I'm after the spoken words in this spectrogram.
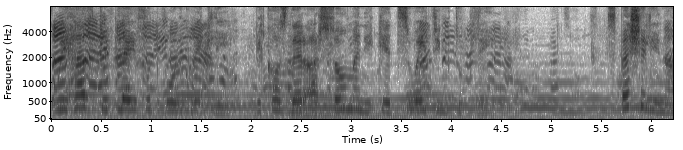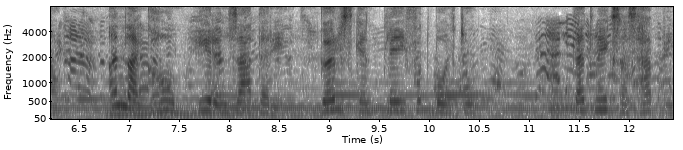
We have to play football quickly because there are so many kids waiting to play. Especially now. Unlike home, here in Zaatari, girls can play football too. That makes us happy.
